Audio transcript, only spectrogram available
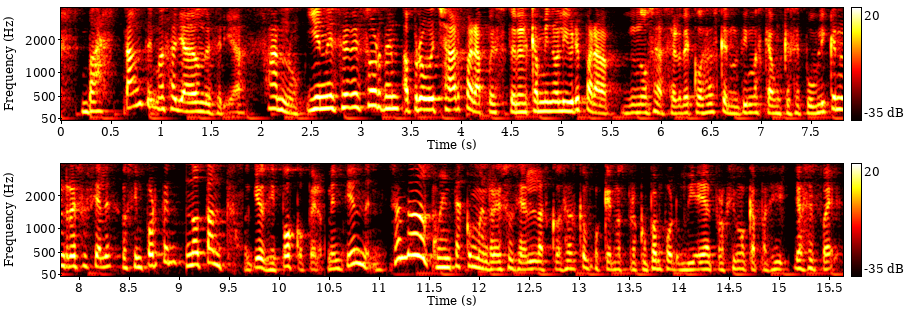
bastante más allá de donde sería sano. Y en ese desorden aprovechar para pues tener camino libre para no sé hacer de cosas que en últimas que aunque se publiquen en redes sociales nos importen no tanto. No quiero decir poco, pero me entienden. Se han dado cuenta como en redes sociales las cosas como que nos preocupan por un día y el próximo capaz ya se fue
